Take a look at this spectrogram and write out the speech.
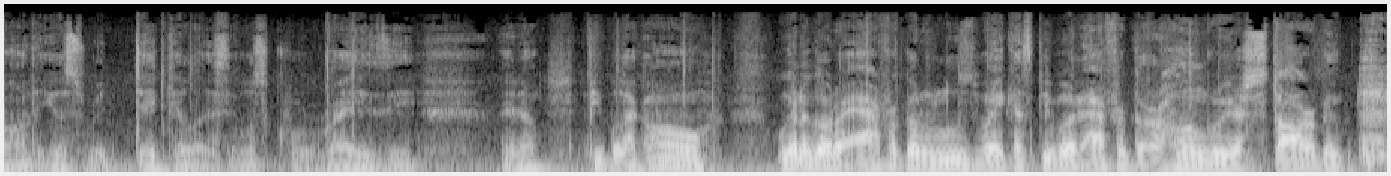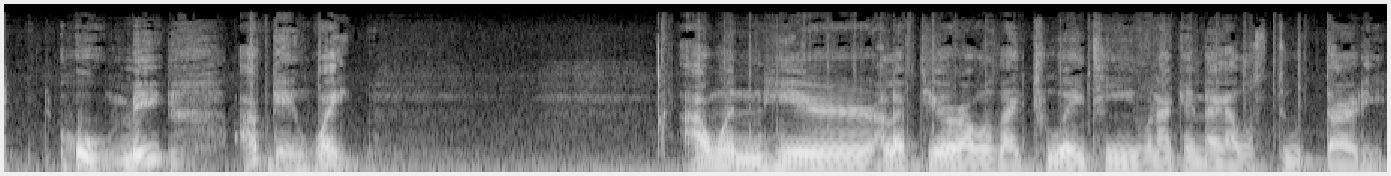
months. It was ridiculous. It was crazy. You know, people like, oh, we're gonna go to Africa to lose weight because people in Africa are hungry or starving. Who me? I've gained weight. I went here. I left here. I was like two eighteen. When I came back, I was two thirty.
